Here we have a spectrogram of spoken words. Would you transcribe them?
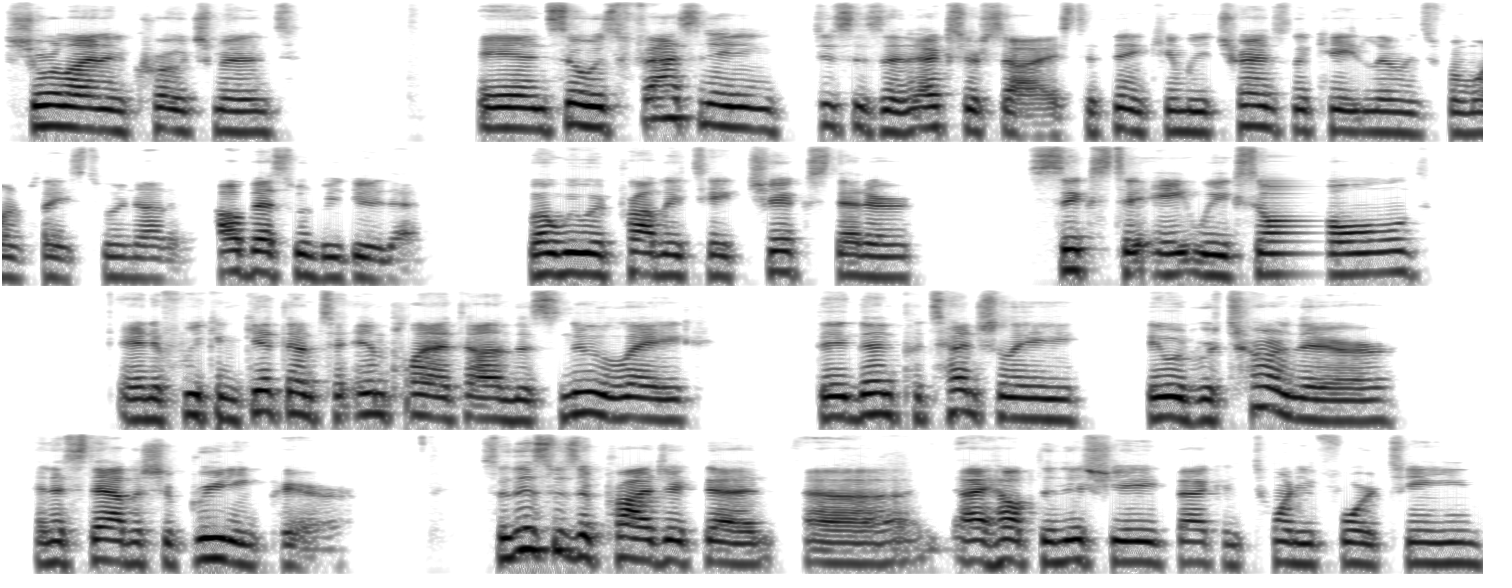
shoreline encroachment. And so it's fascinating just as an exercise to think, can we translocate loons from one place to another? How best would we do that? Well, we would probably take chicks that are six to eight weeks old. And if we can get them to implant on this new lake, they then potentially, they would return there and establish a breeding pair. So this was a project that uh, I helped initiate back in 2014.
